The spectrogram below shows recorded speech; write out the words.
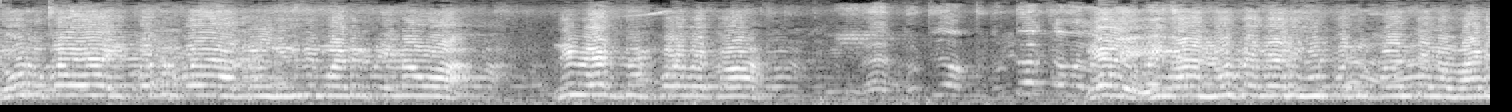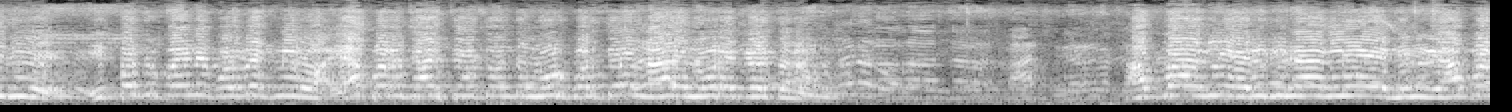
ನೂರು ರೂಪಾಯಿ, ಇಪ್ಪತ್ತು ರೂಪಾಯಿ ಅದ್ರಲ್ಲಿ ನಿಗದಿ ಮಾಡಿರ್ತೀವಿ ನಾವು. ನೀವ್ ಯಾಕೆ ದುಡ್ಡು ಕೊಡ್ಬೇಕು? ಹೇಳಿ, ಈಗ ನೂಕ ಗಾಡಿಗೆ ಇಪ್ಪತ್ತು ರೂಪಾಯಿ ಅಂತ ನಾವು ಮಾಡಿದೀವಿ. ಇಪ್ಪತ್ತು ರೂಪಾಯಿನೇ ಕೊಡ್ಬೇಕು ನೀವು. ವ್ಯಾಪಾರ ಜಾಸ್ತಿ ಆಯ್ತು ಅಂತ ನೂರು ಕೊಡ್ತೀರಾ? ನಾಳೆ ನೂರೇ ಕೇಳ್ತಾ ನಾವು ಹಬ್ಬ ಆಗ್ಲಿ ಹರಿದಿನ ಆಗ್ಲಿ ನಿಮ್ಗೆ ವ್ಯಾಪಾರ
